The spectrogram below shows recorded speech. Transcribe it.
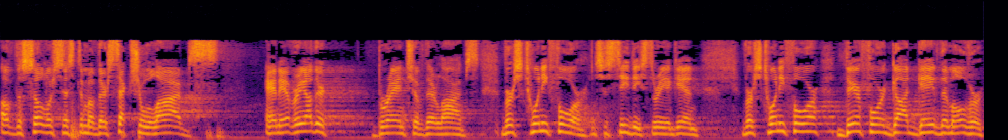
of the solar system of their sexual lives and every other branch of their lives. Verse 24, let's just see these three again. Verse 24, therefore God gave them over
